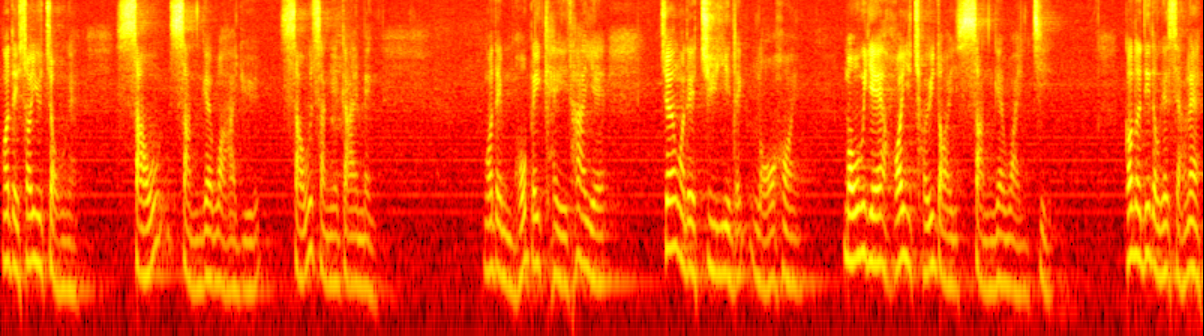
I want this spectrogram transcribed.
我哋所要做嘅。守神嘅話語，守神嘅誡命。我哋唔好俾其他嘢將我哋注意力攞開，冇嘢可以取代神嘅位置。講到呢度嘅時候咧，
